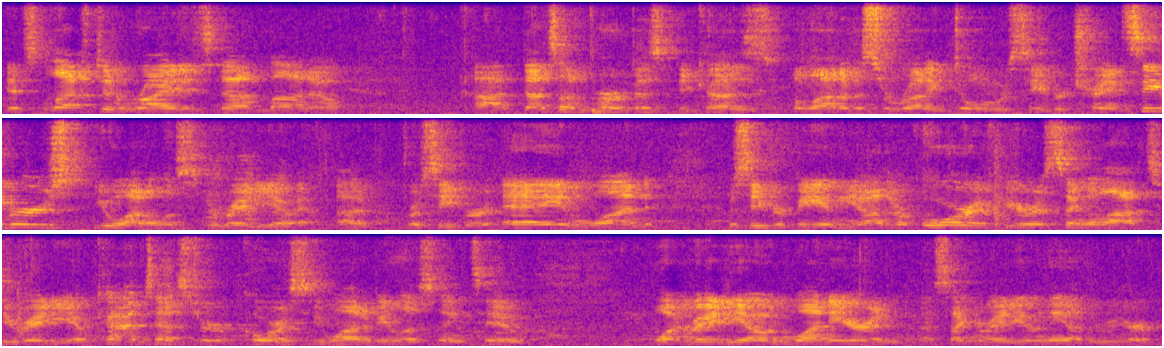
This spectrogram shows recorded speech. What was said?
it's left and right, it's not mono. Uh, that's on purpose because a lot of us are running dual receiver transceivers. You want to listen to radio uh, receiver A in one, receiver B in the other, or if you're a single op 2 radio contester, of course, you want to be listening to one radio in one ear and a second radio in the other ear.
